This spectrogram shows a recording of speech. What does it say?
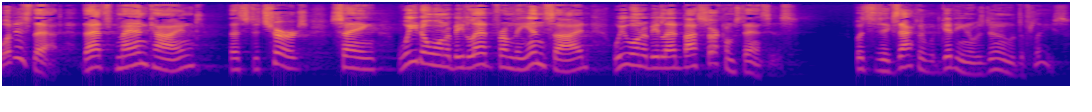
What is that? That's mankind, that's the church saying, we don't want to be led from the inside, we want to be led by circumstances, which is exactly what Gideon was doing with the fleece.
